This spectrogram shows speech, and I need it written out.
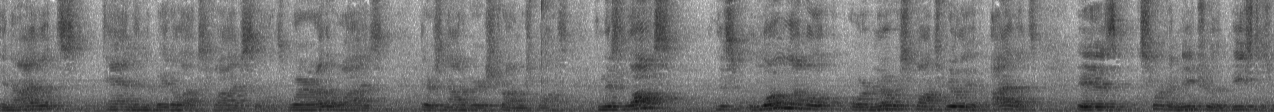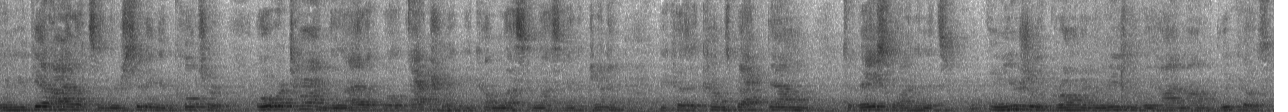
in islets and in the beta lux 5 cells, where otherwise there's not a very strong response. And this loss, this low level or no response really of islets is sort of a nature of the beast is when you get islets and they're sitting in culture, over time the islet will actually become less and less antigenic because it comes back down to baseline and it's usually grown in a reasonably high amount of glucose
